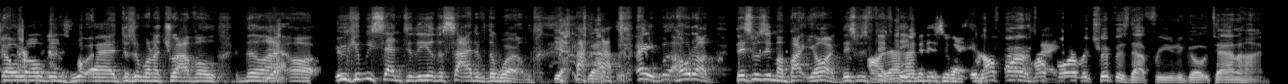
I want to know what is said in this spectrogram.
Joe Rogan's uh, doesn't want to travel. They're like, Yeah. oh, who can we send to the other side of the world? Yeah, exactly. hey, but hold on. This was in my backyard. This was Oh, 15 had- minutes away. How far? How far of a trip is that for you to go to Anaheim?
